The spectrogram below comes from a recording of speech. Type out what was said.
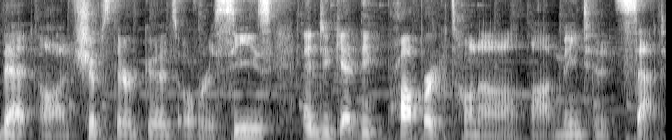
that uh, ships their goods overseas and to get the proper katana uh, maintenance set.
